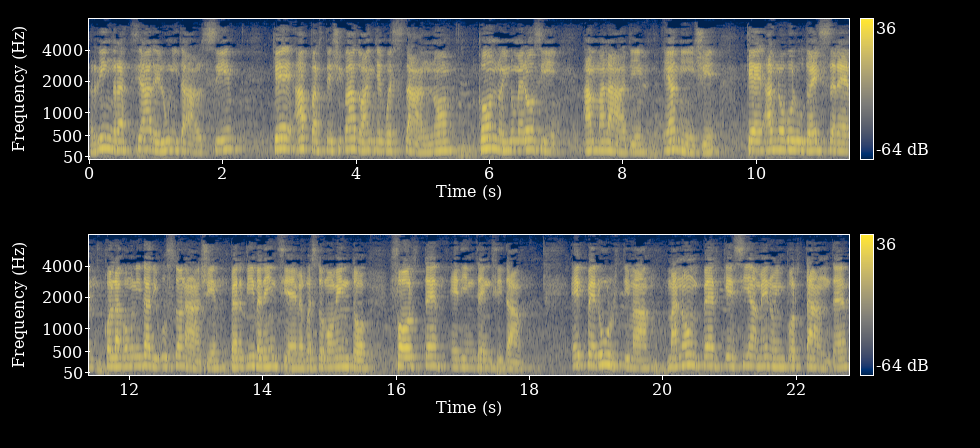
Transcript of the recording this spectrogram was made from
ringraziare l'Unitalsi che ha partecipato anche quest'anno con i numerosi ammalati e amici che hanno voluto essere con la comunità di Custonaci per vivere insieme questo momento forte ed intensità. E per ultima, ma non perché sia meno importante,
